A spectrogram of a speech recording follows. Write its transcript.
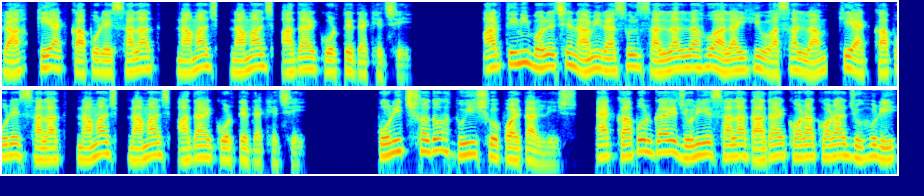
রাহকে এক কাপড়ে সালাদ নামাজ নামাজ আদায় করতে দেখেছি। আর তিনি বলেছেন, আমি রাসুল সাল্লাল্লাহু আলাইহি ওয়াসাল্লাম কে এক কাপড়ে সালাত, নামাজ নামাজ আদায় করতে দেখেছি। পরিচ্ছদ দুইশো পঁয়তাল্লিশ। এক কাপড় গায়ে জড়িয়ে সালাত আদায় করা করা জুহরি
